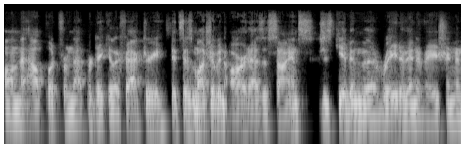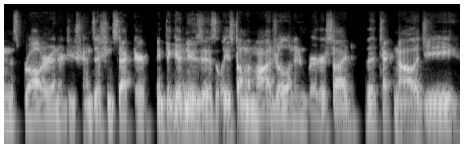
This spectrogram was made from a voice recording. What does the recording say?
on the output from that particular factory. It's as much of an art as a science, just given the rate of innovation in this broader energy transition sector. I think the good news is, at least on the module and inverter side, the technology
